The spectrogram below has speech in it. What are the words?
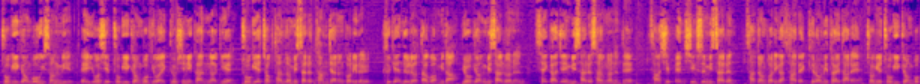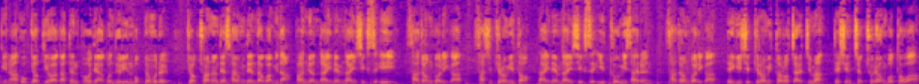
조기 경보 위성 및 A-50 조기 경보기와의 교신이 가능하기에 조기에 적 탄도 미사일을 탐지하는 거리를 크게 늘렸다고 합니다. 요격 미사일로는 세 가지의 미사일을 사용하는데 40N6 미사일은 사정거리가 400km에 달해 적의 조기 경보기나 폭격기와 같은 거대하고 느린 목표물을 격추하는 데 사용된다고 합니다. 반면 9M96E 사정거리가 40km, 9M96E2 미사일은 사정거리가 120km로 짧지만 대신 측추력 모터와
